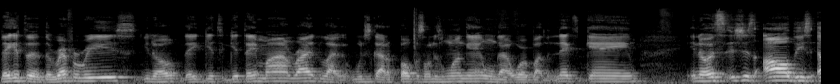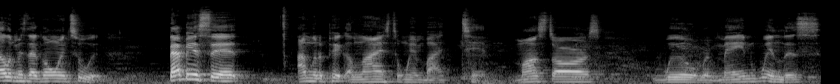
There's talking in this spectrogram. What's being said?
they get the the referees, you know, they get to get their mind right. Like we just got to focus on this one game. We got to worry about the next game. You know, it's it's just all these elements that go into it. That being said, I'm gonna pick Alliance to win by ten. Monstars will remain winless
